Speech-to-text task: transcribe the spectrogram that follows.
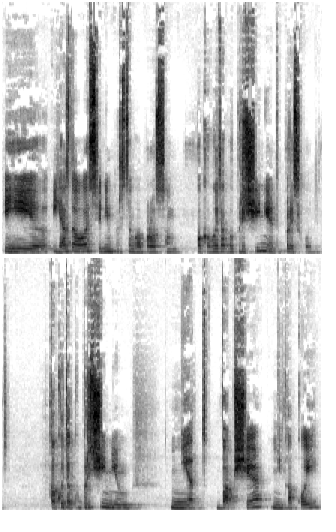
И я задалась одним простым вопросом, по какой такой причине это происходит какой такой причине нет вообще никакой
